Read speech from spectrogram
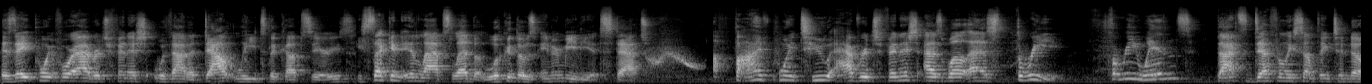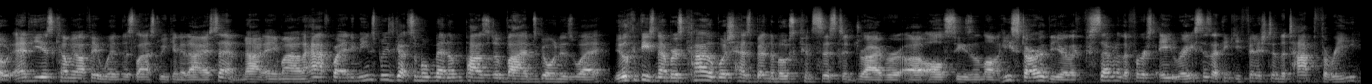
His 8.4 average finish, without a doubt, leads the Cup Series. He's second in laps led, but look at those intermediate stats. Whew. A 5.2 average finish as well as three, three wins? That's definitely something to note. And he is coming off a win this last weekend at ISM. Not a mile and a half by any means, but he's got some momentum, positive vibes going his way. You look at these numbers, Kyle Busch has been the most consistent driver uh, all season long. He started the year like seven of the first eight races. I think he finished in the top three.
